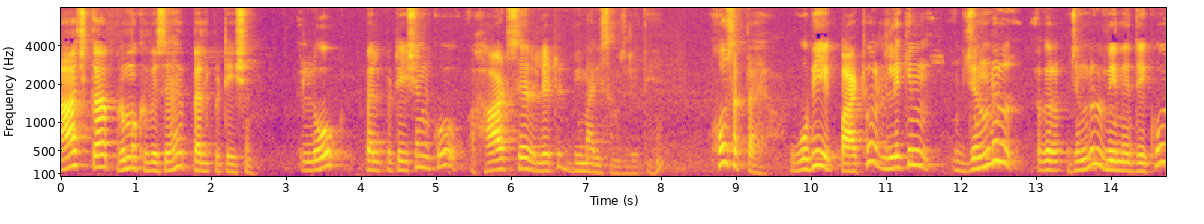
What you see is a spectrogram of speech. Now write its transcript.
आज का प्रमुख विषय है पेल्पिटेशन लोग पेल्पिटेशन को हार्ट से रिलेटेड बीमारी समझ लेते हैं। हो सकता है वो भी एक पार्ट हो, लेकिन जनरल अगर जनरल वे में देखो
